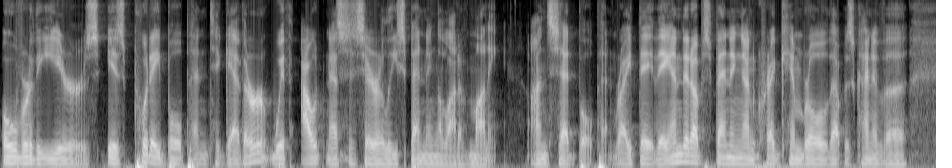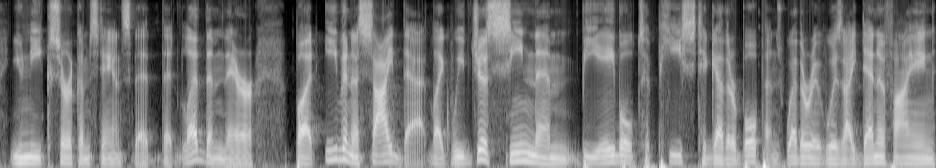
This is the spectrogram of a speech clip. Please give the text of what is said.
over the years is put a bullpen together without necessarily spending a lot of money on said bullpen, right? They they ended up spending on Craig Kimbrel. That was kind of a unique circumstance that that led them there. But even aside that, like we've just seen them be able to piece together bullpens, whether it was identifying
